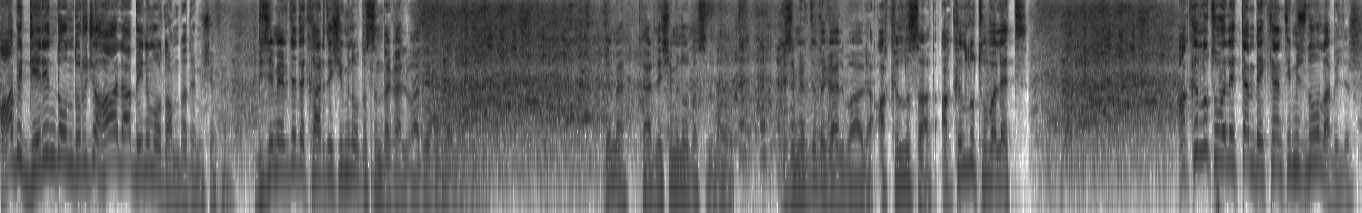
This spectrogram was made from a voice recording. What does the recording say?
Abi derin dondurucu hala benim odamda demiş efendim. Bizim evde de kardeşimin odasında galiba derin dondurucu. Değil mi? Kardeşimin odasında evet. Bizim evde de galiba öyle. Akıllı saat, akıllı tuvalet. Akıllı tuvaletten beklentimiz ne olabilir?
